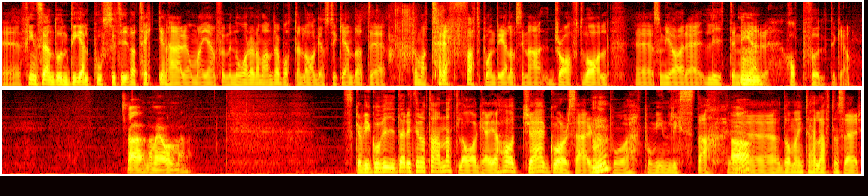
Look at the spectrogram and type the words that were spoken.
eh, finns ändå en del positiva tecken här om man jämför med några av de andra bottenlagen så tycker jag ändå att eh, de har träffat på en del av sina draftval eh, som gör det lite mm. mer mm. hoppfullt tycker jag. Ja, nej, jag håller med. Ska vi gå vidare till något annat lag här? Jag har Jaguars här mm. på, på min lista. Ja. Eh, de har inte heller haft en sådär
